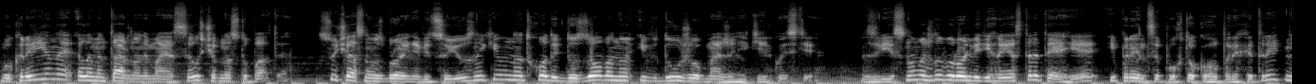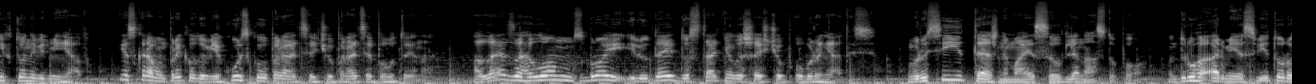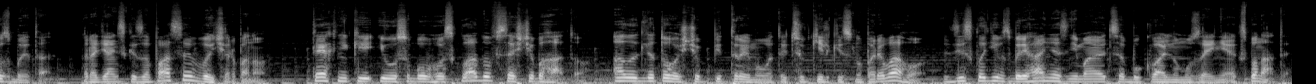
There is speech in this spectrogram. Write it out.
В Україні елементарно немає сил, щоб наступати. Сучасне озброєння від союзників надходить дозовано і в дуже обмеженій кількості. Звісно, важливу роль відіграє стратегія, і принципу хто кого перехитрить ніхто не відміняв. Яскравим прикладом є Курська операція чи операція Павутина. Але загалом зброї і людей достатньо лише щоб оборонятись. В Росії теж немає сил для наступу. Друга армія світу розбита, радянські запаси вичерпано, техніки і особового складу все ще багато. Але для того, щоб підтримувати цю кількісну перевагу, зі складів зберігання знімаються буквально музейні експонати.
